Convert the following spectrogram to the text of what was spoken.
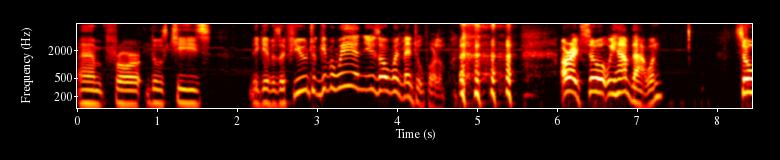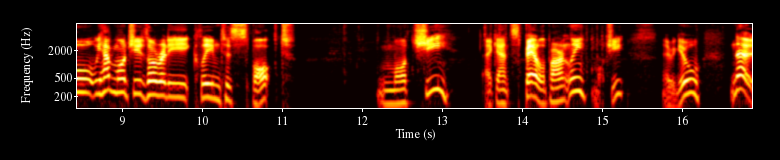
um, for those keys. They gave us a few to give away, and you all went mental for them. Alright, so we have that one. So we have Mochi's already claimed his spot. Mochi. I can't spell, apparently. Mochi. There we go. Now,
